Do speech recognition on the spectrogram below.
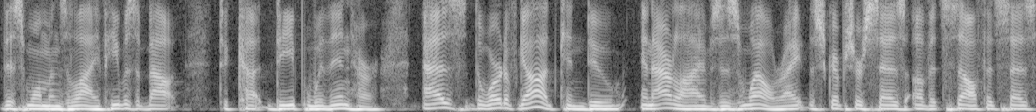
this woman's life. He was about to cut deep within her, as the Word of God can do in our lives as well, right? The scripture says of itself, it says,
